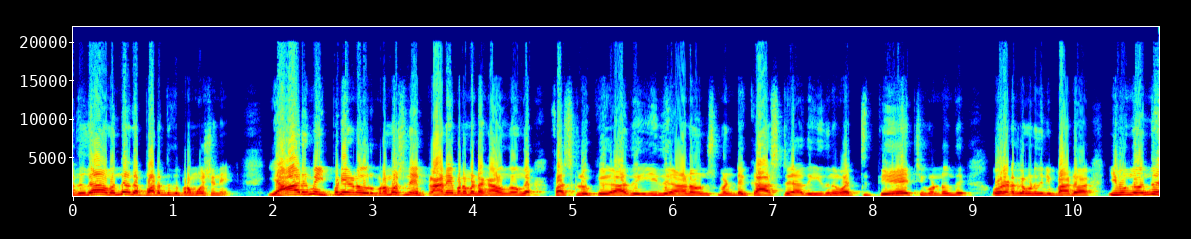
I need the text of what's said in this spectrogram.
அதுதான் வந்து அந்த படத்துக்கு ப்ரமோஷனே யாருமே இப்படியான ஒரு ப்ரமோஷனை பிளானே பண்ண மாட்டாங்க. அவங்கவுங்க ஃபர்ஸ்ட் லுக்கு அது இது அனௌன்ஸ்மெண்ட்டு காஸ்ட்டு அது இதுன்னு வச்சு தேய்ச்சி கொண்டு வந்து ஒரு இடத்துல கொண்டு வந்து நிப்பாட்டுவாங்க இவங்க வந்து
